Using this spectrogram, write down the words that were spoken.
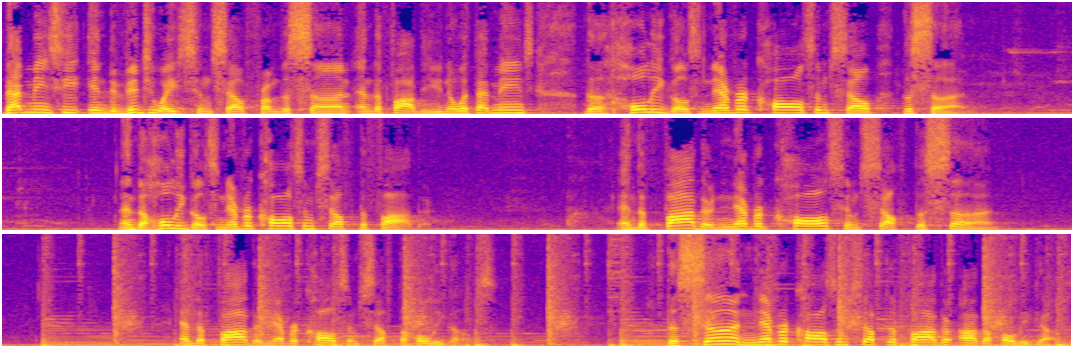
That means he individuates himself from the Son and the Father. You know what that means? The Holy Ghost never calls himself the Son. And the Holy Ghost never calls himself the Father. And the Father never calls himself the Son. And the Father never calls himself the Holy Ghost. The Son never calls himself the Father or the Holy Ghost.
